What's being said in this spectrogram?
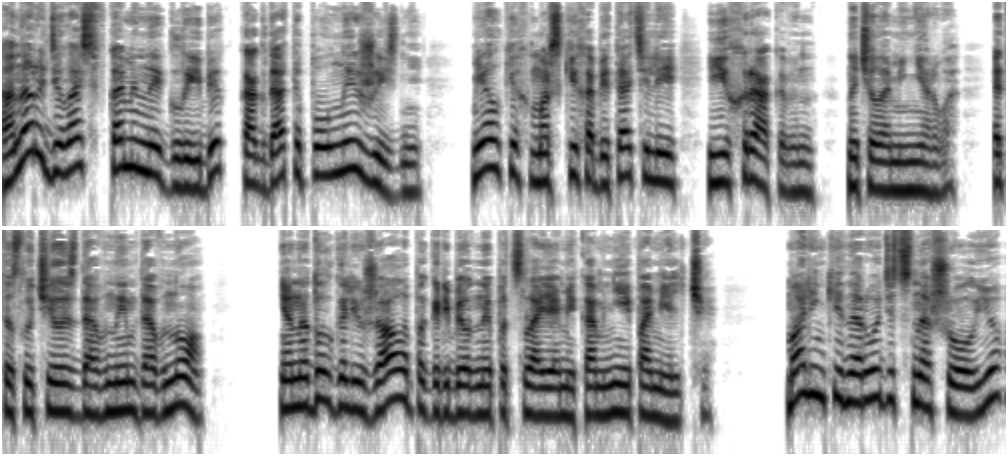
Она родилась в каменной глыбе, когда-то полной жизни, мелких морских обитателей и их раковин, начала Минерва. Это случилось давным-давно, и она долго лежала, погребенная под слоями камней помельче. Маленький народец нашел ее,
